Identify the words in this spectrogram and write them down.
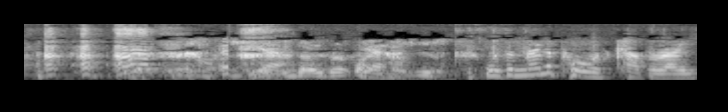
yeah. Yeah. was a menopause cabaret.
